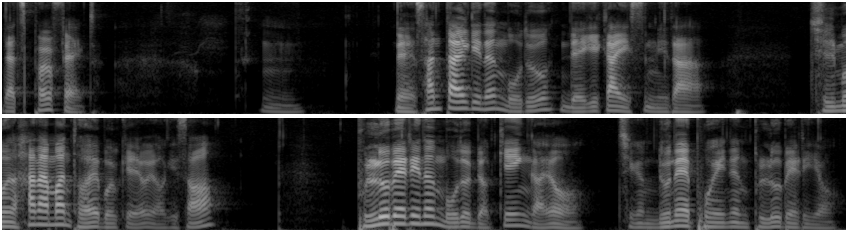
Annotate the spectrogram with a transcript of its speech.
That's perfect. 음. 네, 산딸기는 모두 4개가 있습니다. 질문 하나만 더 해볼게요. 여기서 블루베리는 모두 몇 개인가요? 지금 눈에 보이는 블루베리요.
